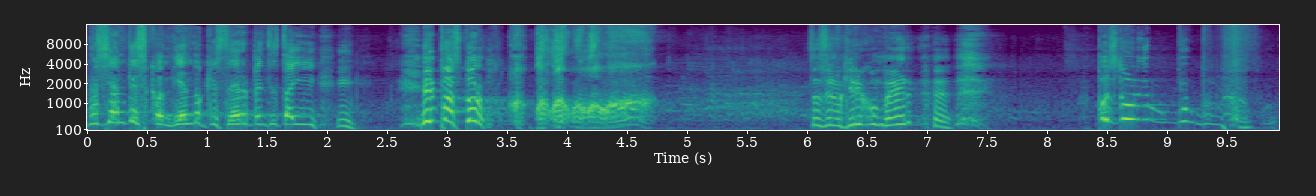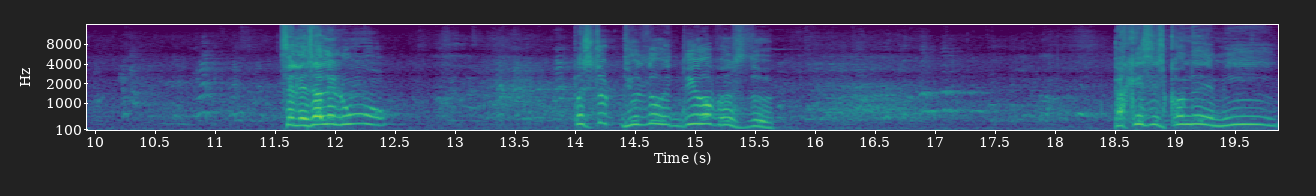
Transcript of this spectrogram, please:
No se ande escondiendo que usted de repente está ahí y el pastor se lo quiere comer. Pastor, se le sale el humo. Pastor, Dios lo bendiga, pastor. ¿Para qué se esconde de mí?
